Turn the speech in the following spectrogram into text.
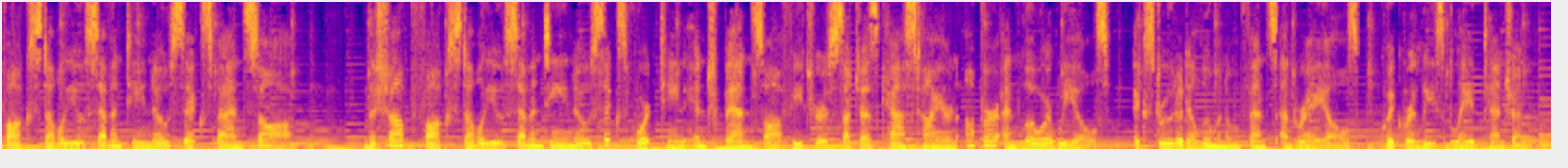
Fox W1706 Bandsaw The Shop Fox W1706 14-inch bandsaw features such as cast iron upper and lower wheels, extruded aluminum fence and rails, quick-release blade tension,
